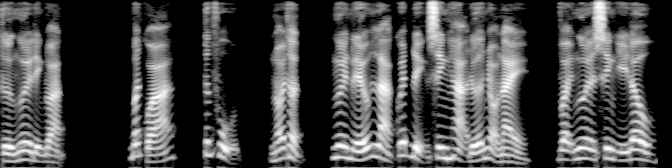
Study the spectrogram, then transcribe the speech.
từ ngươi định đoạt. Bất quá, tức phụ, nói thật, ngươi nếu là quyết định sinh hạ đứa nhỏ này, vậy ngươi sinh ý đâu?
